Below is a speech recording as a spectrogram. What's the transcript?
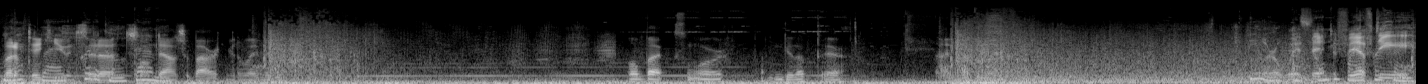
Let him Left take you instead critical of slow him down so Bauer can get away. Maybe. Pull back some more. I can get up there. I'm not Fuel We're within 50. Oof.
